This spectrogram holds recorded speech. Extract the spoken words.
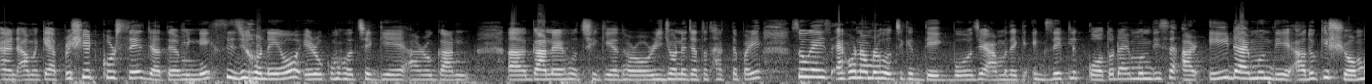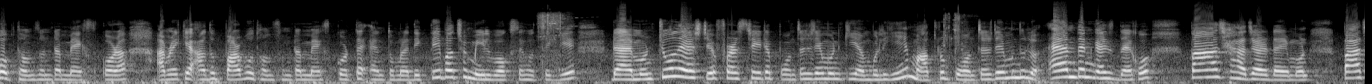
অ্যান্ড আমাকে অ্যাপ্রিসিয়েট করছে যাতে আমি নেক্সট সিজনেও এরকম হচ্ছে গিয়ে আরও গান গানে হচ্ছে গিয়ে ধরো রিজনে যাতে থাকতে পারি। সো গাইজ এখন আমরা হচ্ছে গিয়ে দেখব যে আমাদেরকে এক্স্যাক্টলি কত ডায়মন্ড দিছে, আর এই ডায়মন্ড দিয়ে আদৌ কি সম্ভব থমসনটা ম্যাক্স করা? আমরা কি আদৌ পারব থমসনটা ম্যাক্স করতে? অ্যান্ড তোমরা দেখতেই পাচ্ছ মেল বক্সে হচ্ছে গিয়ে ডায়মন্ড চলে আসছে। ফার্স্টে এটা পঞ্চাশ ডায়মন্ড কি? আমি বলি গিয়ে মাত্র পঞ্চাশ ডায়মন্ড হলো। অ্যান্ড দেন গাইজ দেখো, পাঁচ হাজার ডায়মন্ড পাঁচ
